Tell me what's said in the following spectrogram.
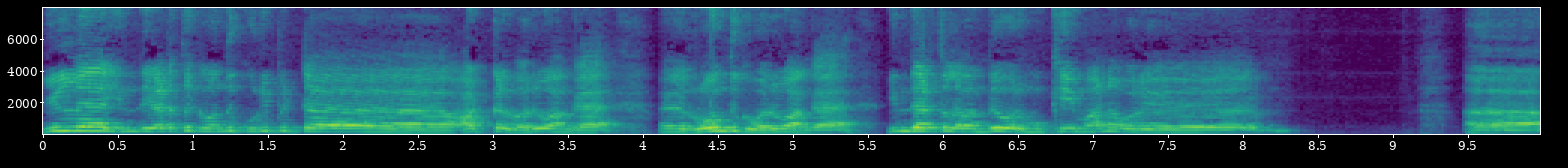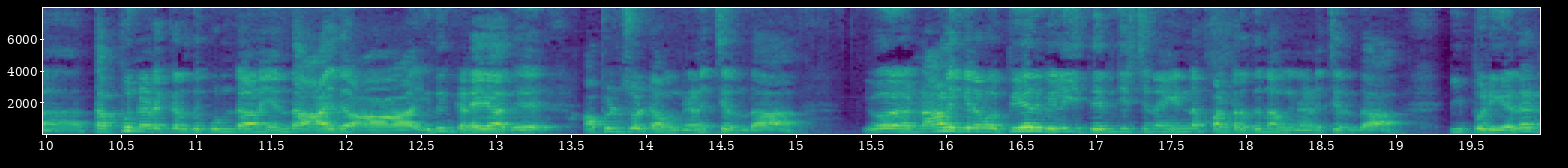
இல்லை இந்த இடத்துக்கு வந்து குறிப்பிட்ட ஆட்கள் வருவாங்க ரோந்துக்கு வருவாங்க இந்த இடத்துல வந்து ஒரு முக்கியமான ஒரு தப்பு நடக்கிறதுக்கு உண்டான எந்த ஆயுதம் இதுவும் கிடையாது அப்படின்னு சொல்லிட்டு அவங்க நினச்சிருந்தா நாளைக்கு நம்ம பேர் வெளியே தெரிஞ்சிச்சுன்னா என்ன பண்ணுறதுன்னு அவங்க நினச்சிருந்தா? இப்படி எல்லாம்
